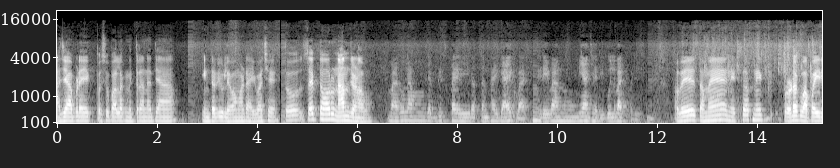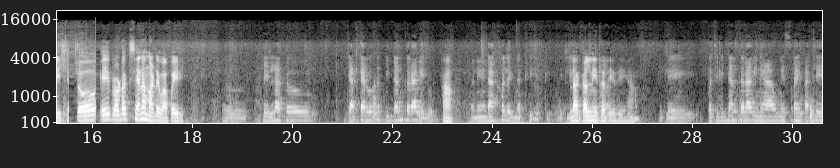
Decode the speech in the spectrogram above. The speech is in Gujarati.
આજે આપણે એક પશુપાલક મિત્રને ત્યાં ઇન્ટરવ્યૂ લેવા માટે આવ્યા છે. તો સાહેબ તમારું નામ જણાવો. મારું નામ જગદીશભાઈ રતનભાઈ ગાયકવાડ રહેવાનું મિયાઝરી ગુલવાડ ફરી હવે તમે નેટસર્ફની પ્રોડક્ટ વાપરી છે. તો એ પ્રોડક્ટ શેના માટે વાપરી? પહેલા તો ચાર ચાર વખત બિદાન કરાવેલું હા. અને દાખલ જ નથી રહેતી. એટલે દાખલ નહીં થતી હતી હા. એટલે પછી બિદાન કરાવીને આ ઉમેશભાઈ પાસે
